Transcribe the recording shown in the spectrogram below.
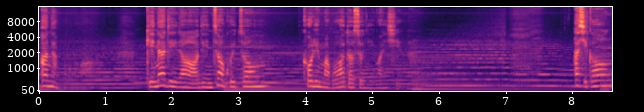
啊若无，今仔日哦，临走规种，可能嘛无法度顺利完成啊。啊是讲，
